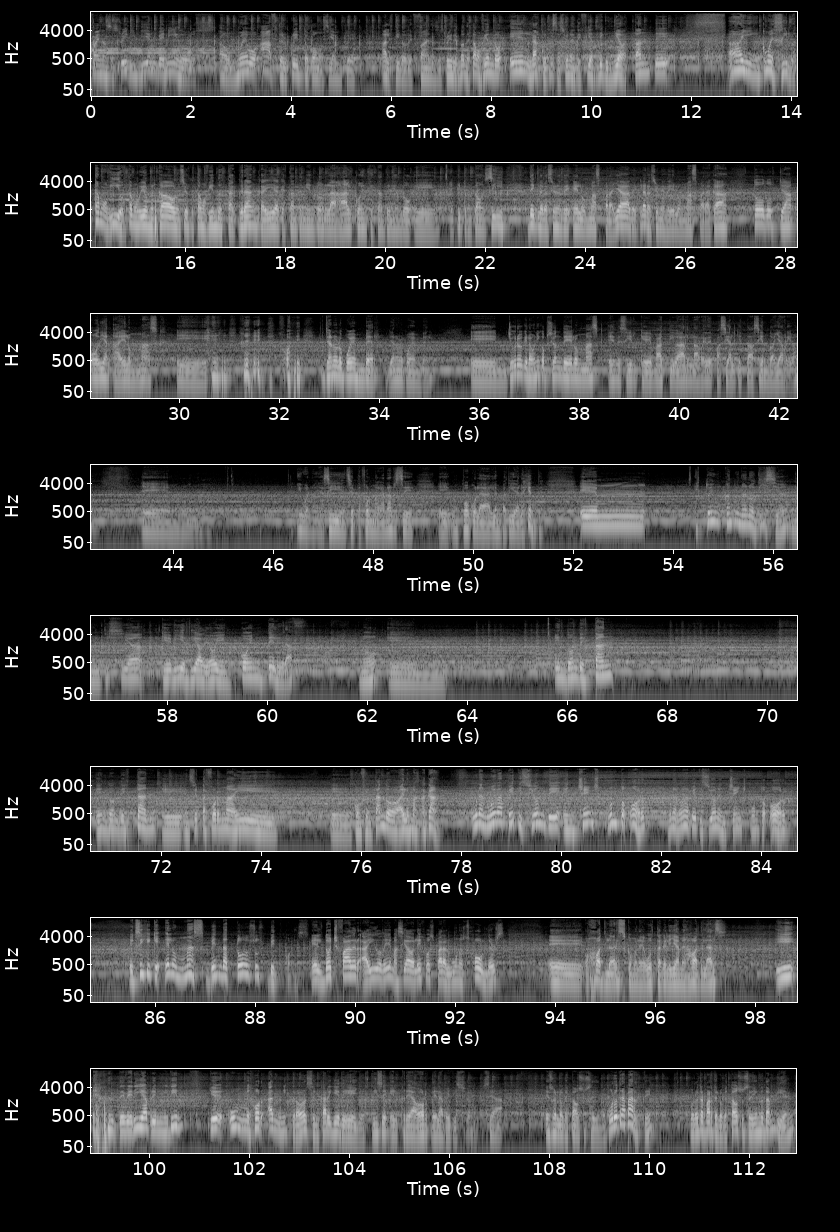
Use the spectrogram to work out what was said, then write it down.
Finance Street y bienvenidos a un nuevo After Crypto como siempre al estilo de Finance Street en donde estamos viendo en las cotizaciones de Fiat League un día bastante ay, ¿cómo decirlo? Está movido, está movido el mercado, ¿no es cierto? Estamos viendo esta gran caída que están teniendo las altcoins, que están teniendo eh, el criptomercado en sí, declaraciones de Elon Musk para allá, declaraciones de Elon Musk para acá todos ya odian a Elon Musk. Eh, ya no lo pueden ver, ya no lo pueden ver. Eh, yo creo que la única opción de Elon Musk es decir que va a activar la red espacial que está haciendo allá arriba. Eh, y bueno, y así en cierta forma ganarse un poco la, la, empatía de la gente. Estoy buscando una noticia, una noticia que vi el día de hoy en Cointelegraph, ¿no? Em, en donde están, en donde están, eh, en cierta forma ahí eh, confrontando a Elon Musk. Acá, una nueva petición de enchange.org una nueva petición en change.org exige que Elon Musk venda todos sus bitcoins. El Dodge Father ha ido demasiado lejos para algunos holders eh, o hodlers, como le gusta que le llame hodlers, y debería permitir que un mejor administrador se encargue de ellos, dice el creador de la petición. O sea, eso es lo que está sucediendo. Por otra parte, por otra parte, lo que ha estado sucediendo también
